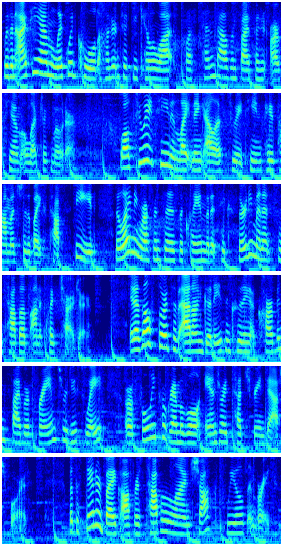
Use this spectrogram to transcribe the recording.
With an IPM liquid-cooled 150 kilowatt plus 10,500 RPM electric motor. While 218 and Lightning LS218 pays homage to the bike's top speed, the Lightning references the claim that it takes 30 minutes to top up on a quick charger. It has all sorts of add-on goodies, including a carbon fiber frame to reduce weight or a fully programmable Android touchscreen dashboard. But the standard bike offers top-of-the-line shocks, wheels, and brakes.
